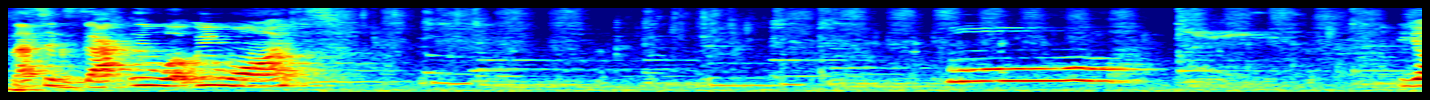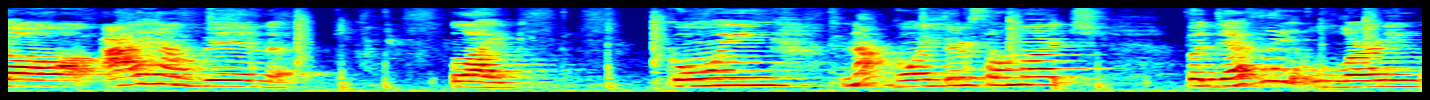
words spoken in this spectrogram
That's exactly what we want. Y'all, I have been like going, not going through so much, but definitely learning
